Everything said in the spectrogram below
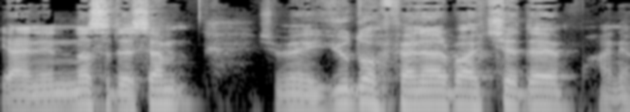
yani nasıl desem şimdi Yudo Fenerbahçe'de hani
